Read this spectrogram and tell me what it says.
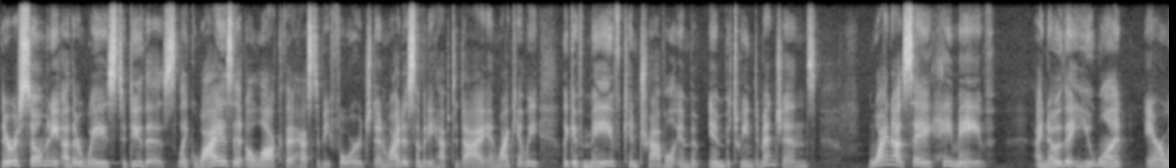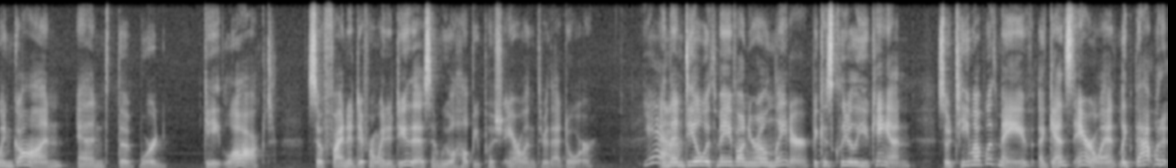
There were so many other ways to do this. Like, why is it a lock that has to be forged? And why does somebody have to die? And why can't we, like, if Maeve can travel in, be- in between dimensions, why not say, hey, Maeve, I know that you want Erawan gone and the word gate locked. So find a different way to do this, and we will help you push Erawan through that door Yeah. and then deal with Maeve on your own later because clearly you can. So team up with Maeve against Erawan. Like that would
